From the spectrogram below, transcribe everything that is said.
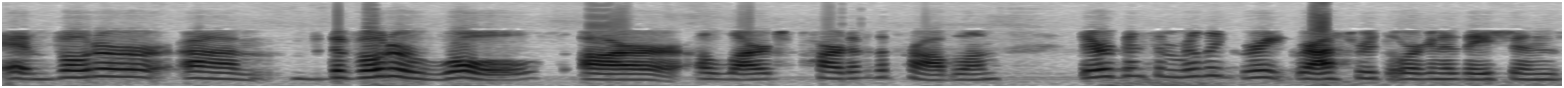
Uh, voter, um, the voter rolls are a large part of the problem. There have been some really great grassroots organizations,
